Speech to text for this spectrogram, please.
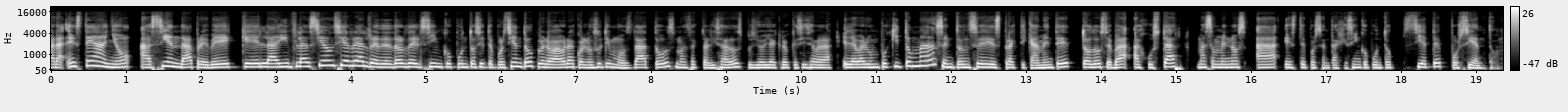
Para este año, Hacienda prevé que la inflación cierre alrededor del 5.7%, pero ahora con los últimos datos más actualizados, pues yo ya creo que sí se va a elevar un poquito más, entonces prácticamente todo se va a ajustar más o menos a este porcentaje, 5.7%.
